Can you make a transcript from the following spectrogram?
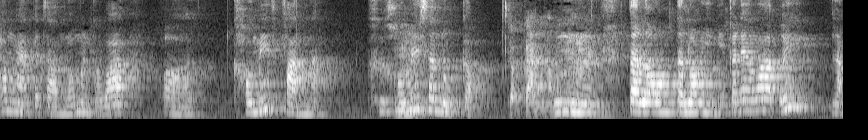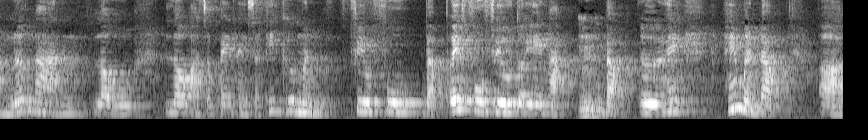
ทำงานประจำแล้วเหมือนกับว่าเอ่อเขาไม่ฟันอะ คือเขาไม่สนุกกับกับการอืทำงามนแต่ลองแต่ลองอย่างนี้ก็ได้ว่า เอ้ย หลังเลิกงานเราเราอาจจะไปไหนสักที่คือเหมือนฟิลฟูแบบเอ้ย fulfill ตัวเองอะอืมแบบเออให้ให้เหมือนแบบเอ่อ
